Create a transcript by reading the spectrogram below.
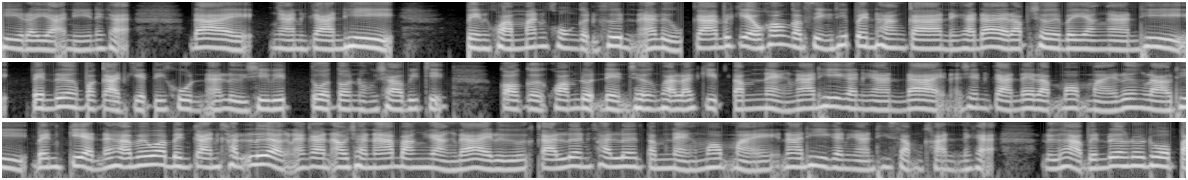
ที่ระยะนี้นะคะ ได้งานการที่เป็นความมั่นคงเกิดขึ้นนะหรือการไปเกี่ยวข้องกับสิ่งที่เป็นทางการนะคะได้รับเชิญไปยังงานที่เป็นเรื่องประกาศเกียรติคุณนะหรือชีวิตตัวตนของชาวพิจิกก่อเกิดความโดดเด่นเชิงภารกิจตำแหน่งหน้าที่การงานได้นะเช่นการได้รับมอบหมายเรื่องราวที่เป็นเกียรตินะคะ ไม่ว่าเป็นการคัดเลือกนะการเอาชนะบางอย่างได้ หรือการเลื่อนขั้นเลื่อนตำแหน่งมอบหมายหน้าที่การงานที่สำคัญนะคะหรือหากเป็นเรื่องทั่วๆไป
